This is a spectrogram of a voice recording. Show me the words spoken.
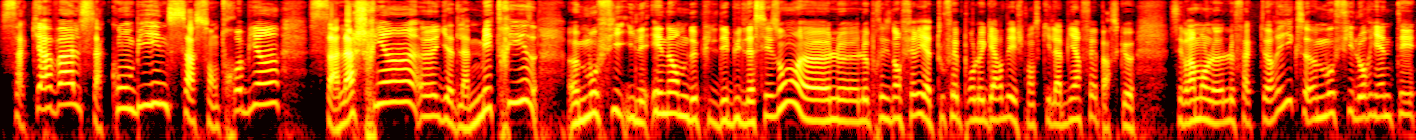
Ça cavale, ça combine, ça centre bien, ça lâche rien, euh, il y a de la maîtrise. Mofi, il est énorme depuis le début de la saison. Le, le président Ferry a tout fait pour le garder. Je pense qu'il a bien fait parce que c'est vraiment le, le facteur X. Mofi, l'orienté,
